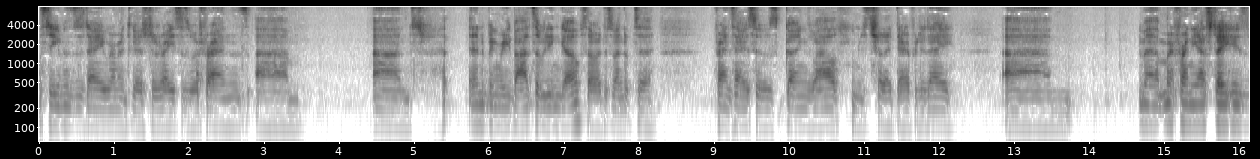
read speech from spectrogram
Stephen's Day, we are meant to go to the races with friends, um, and it ended up being really bad, so we didn't go. So I just went up to friend's house who was going as well. We just chill out there for the day. Um, my, my friend yesterday who's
